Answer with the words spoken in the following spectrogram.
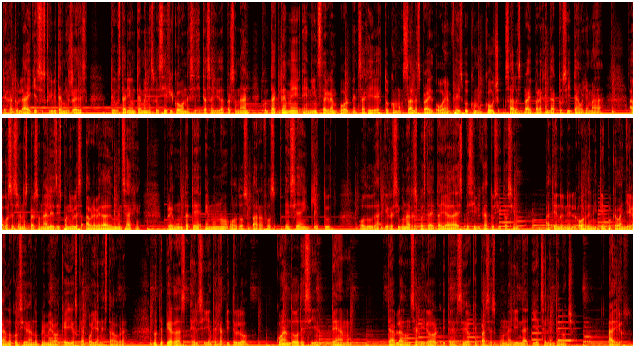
Deja tu like y suscríbete a mis redes. ¿Te gustaría un tema en específico o necesitas ayuda personal? Contáctame en Instagram por mensaje directo como Salas Pride o en Facebook como Coach Salas Pride para agendar tu cita o llamada. Hago sesiones personales disponibles a brevedad de un mensaje. Pregúntate en uno o dos párrafos esa inquietud o duda y recibe una respuesta detallada específica a tu situación. Atiendo en el orden y tiempo que van llegando considerando primero aquellos que apoyan esta obra. No te pierdas el siguiente capítulo cuándo decir te amo. Te ha hablado un servidor y te deseo que pases una linda y excelente noche. Adiós.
